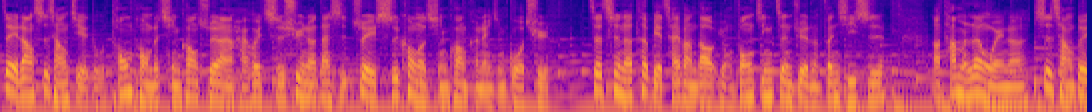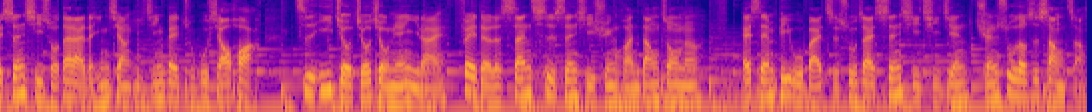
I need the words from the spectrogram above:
这也让市场解读通膨的情况虽然还会持续呢，但是最失控的情况可能已经过去。这次呢，特别采访到永丰金证券的分析师啊，他们认为呢，市场对升息所带来的影响已经被逐步消化。自一九九九年以来，费德的三次升息循环当中呢，S M P 五百指数在升息期间全数都是上涨。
